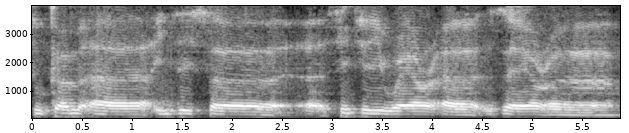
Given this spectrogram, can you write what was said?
to come uh, in this uh, uh, city where uh, their uh,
